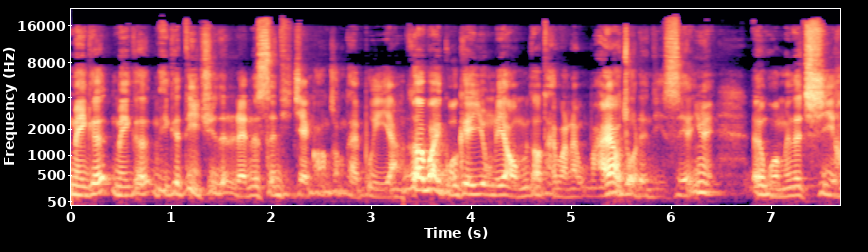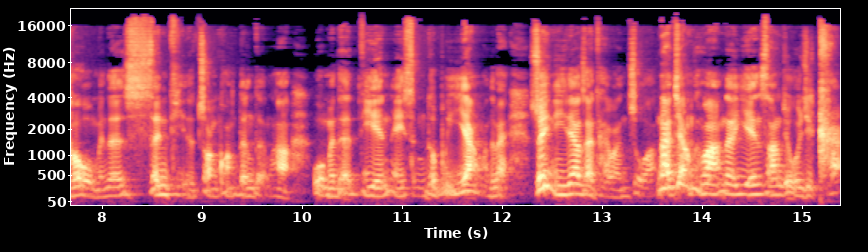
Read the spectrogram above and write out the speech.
每个每个每个地区的人的身体健康状态不一样，在外国可以用的药，我们到台湾来，我们还要做人体实验，因为呃我们的气候、我们的身体的状况等等哈，我们的 DNA 什么都不一样嘛，对不对？所以你一定要在台湾做啊。那这样的话，那烟商就会去看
